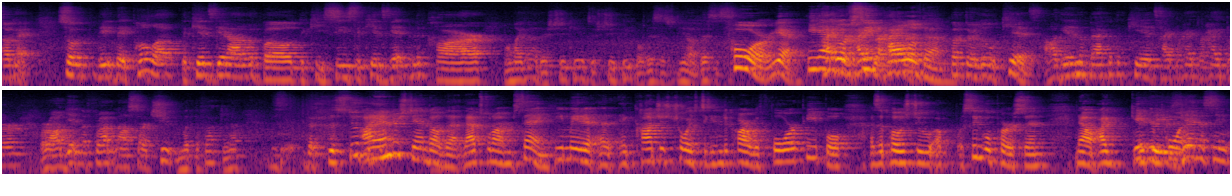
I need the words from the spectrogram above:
Okay, So they, they pull up, the kids get out of the boat, the key sees the kids getting in the car. Oh my God, there's two kids, there's two people. This is, you know, this is Four, yeah. He had to Hyper, have seen hyper, all hyper. of them. But they're little kids. I'll get in the back of the kids, hyper, hyper, hyper, or I'll get in the front and I'll start shooting. What the fuck, you know? The, the stupid. I understand all that. That's what I'm saying. He made a, a, conscious choice to get into a car with four people as opposed to a, a single person. Now, I get if your he was point. getting a sing,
